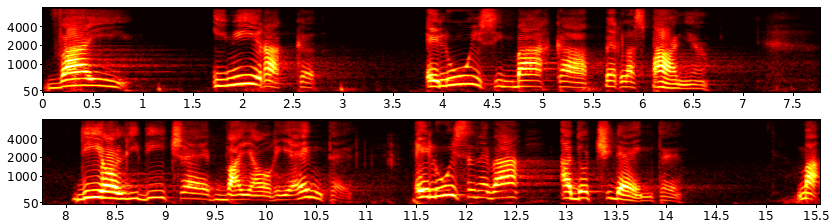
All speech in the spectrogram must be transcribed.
vai in Iraq e lui si imbarca per la Spagna. Dio gli dice vai a Oriente e lui se ne va ad Occidente. Ma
